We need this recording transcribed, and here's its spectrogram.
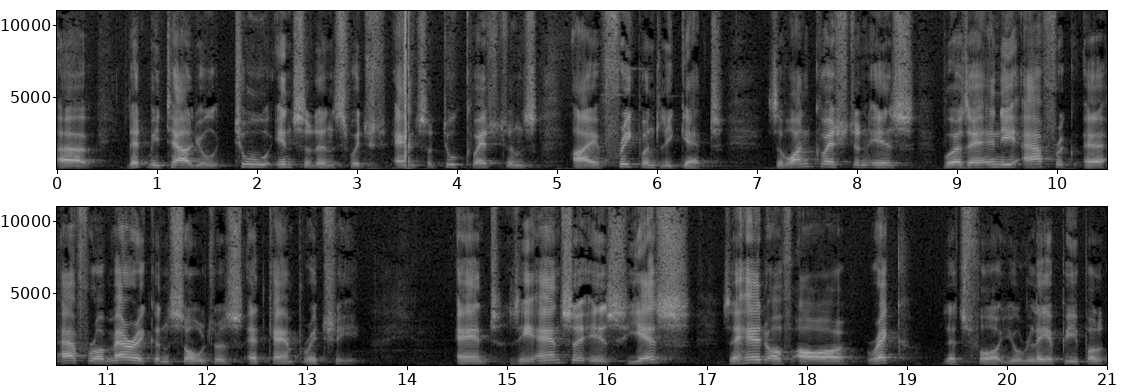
uh, let me tell you two incidents which answer two questions I frequently get. The one question is Were there any Afri- uh, Afro American soldiers at Camp Ritchie? And the answer is yes. The head of our rec that's for you lay people,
